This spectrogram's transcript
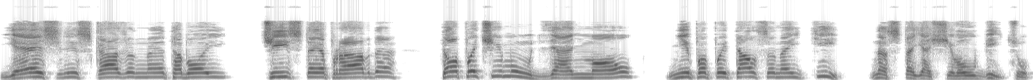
Если сказанное тобой чистая правда, то почему Дзяньмо не попытался найти настоящего убийцу?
